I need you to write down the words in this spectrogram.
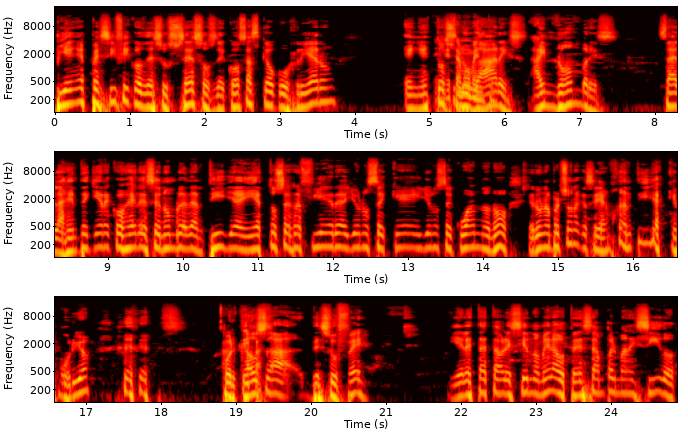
bien específico de sucesos, de cosas que ocurrieron en estos lugares. Hay nombres. O sea, la gente quiere coger ese nombre de Antilla y esto se refiere a yo no sé qué y yo no sé cuándo. No, era una persona que se llama Antillas que murió por causa de su fe. Y él está estableciendo, mira, ustedes se han permanecido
